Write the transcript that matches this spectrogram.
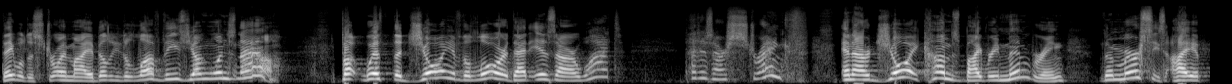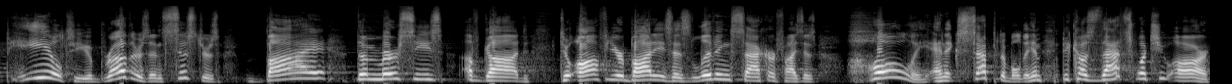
They will destroy my ability to love these young ones now. But with the joy of the Lord, that is our what? That is our strength. And our joy comes by remembering the mercies. I appeal to you, brothers and sisters, by the mercies of God, to offer your bodies as living sacrifices, holy and acceptable to Him, because that's what you are.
